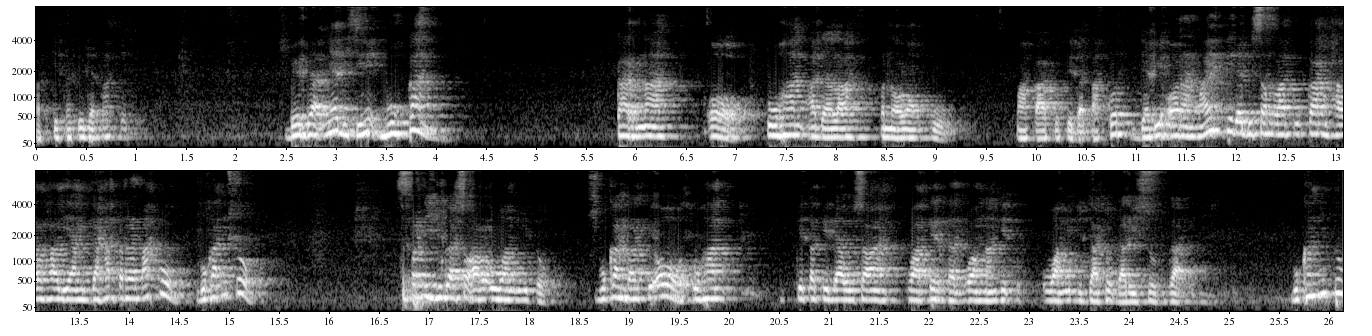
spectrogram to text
Tapi kita tidak takut. Bedanya di sini bukan karena oh Tuhan adalah penolongku maka aku tidak takut jadi orang lain tidak bisa melakukan hal-hal yang jahat terhadap aku bukan itu seperti juga soal uang itu bukan berarti oh Tuhan kita tidak usah khawatir dan uang nanti uang itu jatuh dari surga bukan itu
